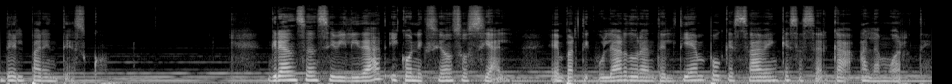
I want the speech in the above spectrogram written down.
del parentesco. Gran sensibilidad y conexión social, en particular durante el tiempo que saben que se acerca a la muerte.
